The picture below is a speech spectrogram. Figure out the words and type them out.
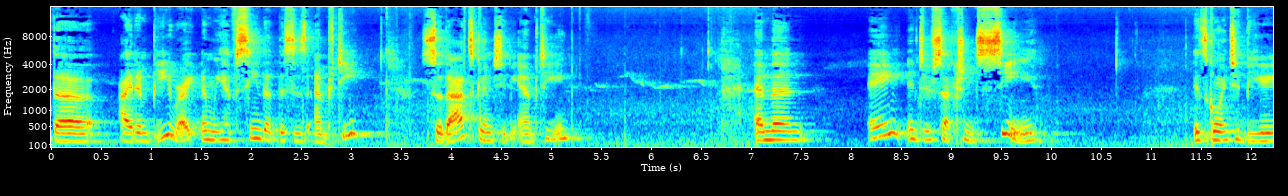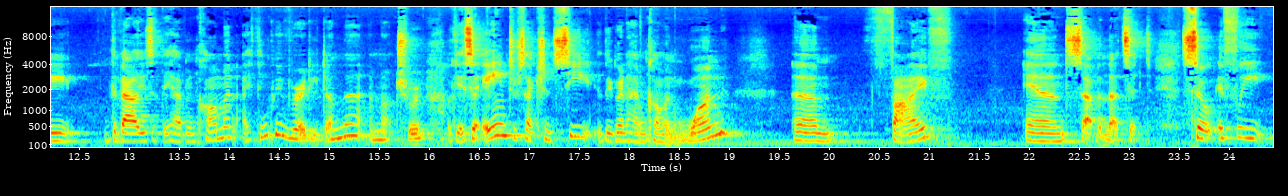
the item B, right? And we have seen that this is empty. So that's going to be empty. And then A intersection C is going to be the values that they have in common. I think we've already done that. I'm not sure. Okay, so A intersection C, they're going to have in common 1, um, 5, and 7. That's it. So if we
